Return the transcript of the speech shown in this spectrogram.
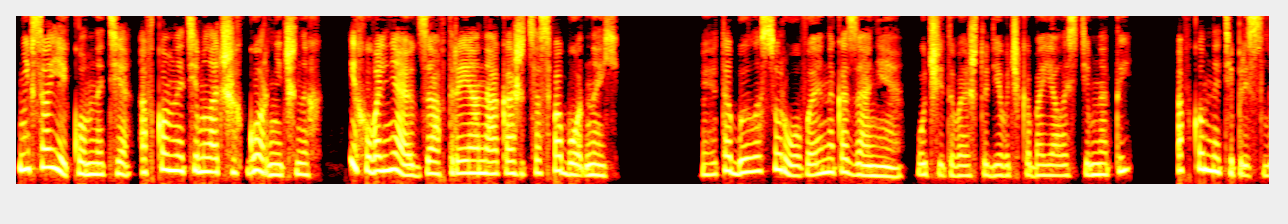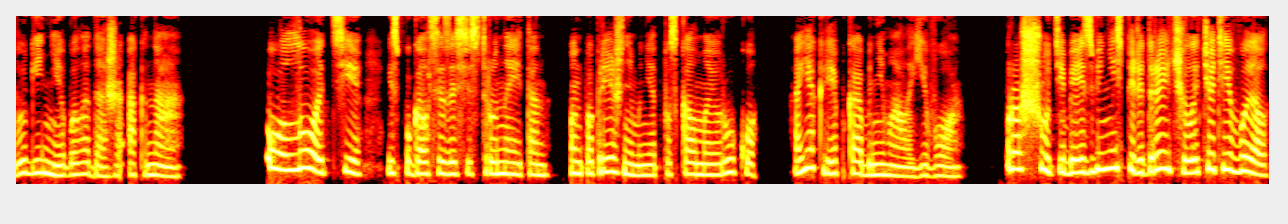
не в своей комнате, а в комнате младших горничных. Их увольняют завтра, и она окажется свободной». Это было суровое наказание, учитывая, что девочка боялась темноты, а в комнате прислуги не было даже окна. «О, Лотти!» — испугался за сестру Нейтан. Он по-прежнему не отпускал мою руку, а я крепко обнимала его. «Прошу тебя, извинись перед Рэйчел и тетей Вэл,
